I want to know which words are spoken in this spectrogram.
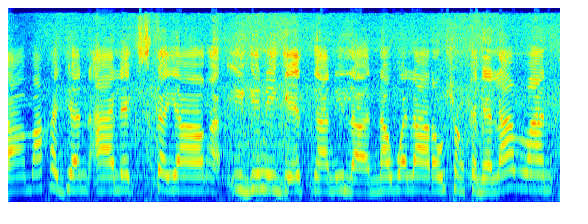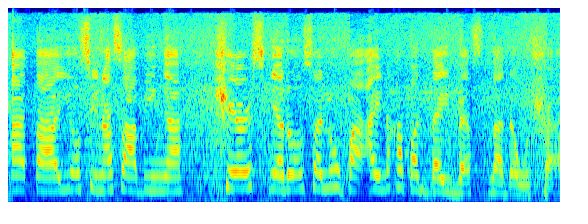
Tama ka dyan, Alex. Kaya iginigiit nga nila na wala raw siyang kinalaman at ah, yung sinasabing ah, shares niya ron sa lupa ay nakapag-divest na daw siya.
